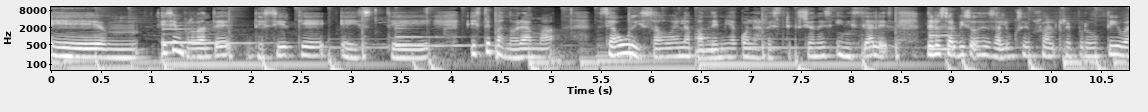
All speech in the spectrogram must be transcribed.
Em, es importante decir que este, este panorama se ha agudizado en la pandemia con las restricciones iniciales de los servicios de salud sexual reproductiva,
